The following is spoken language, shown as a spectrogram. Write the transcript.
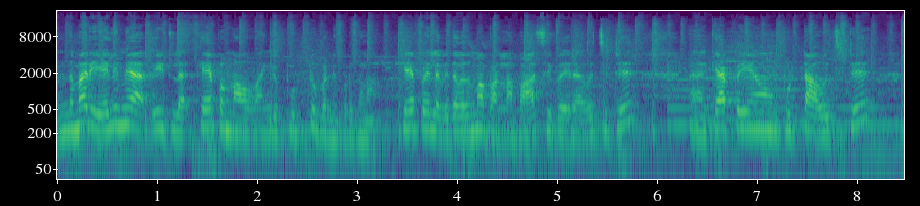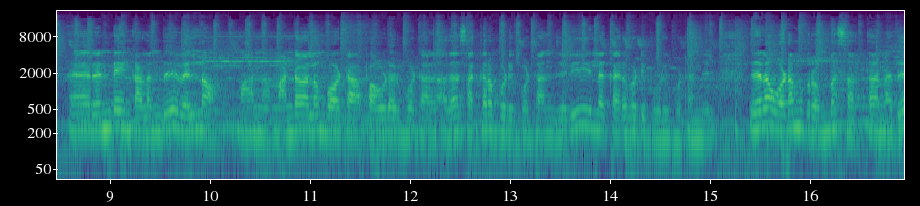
அந்த மாதிரி எளிமையாக வீட்டில் கேப்ப மாவு வாங்கி புட்டு பண்ணி கொடுக்கலாம். கேப்பையில் விதவிதமாக பண்ணலாம். பாசி பயிரை அவிச்சிட்டு கேப்பையும் புட்டை அவிச்சிட்டு ரெண்டையும் கலந்து வெல்லம் மண்டவெல்லாம் போட்டால் பவுடர் போட்டால் அதாவது சர்க்கரை பொடி போட்டாலும் சரி இல்லை கருப்பட்டி பொடி போட்டாலும் சரி இதெல்லாம் உடம்புக்கு ரொம்ப சத்தானது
